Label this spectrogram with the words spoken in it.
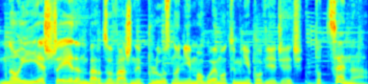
No i jeszcze jeden bardzo ważny plus, no nie mogłem o tym nie powiedzieć, to cena.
